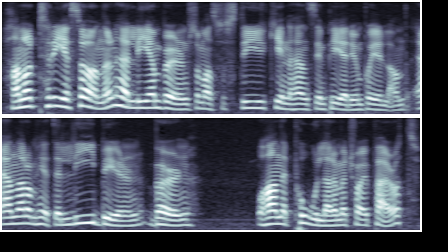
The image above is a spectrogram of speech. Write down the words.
Han har tre söner, den här Liam Byrne, som alltså styr Kinahans imperium på Irland. En av dem heter Lee Byrne, Byrne och han är polare med Troy Parrott.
